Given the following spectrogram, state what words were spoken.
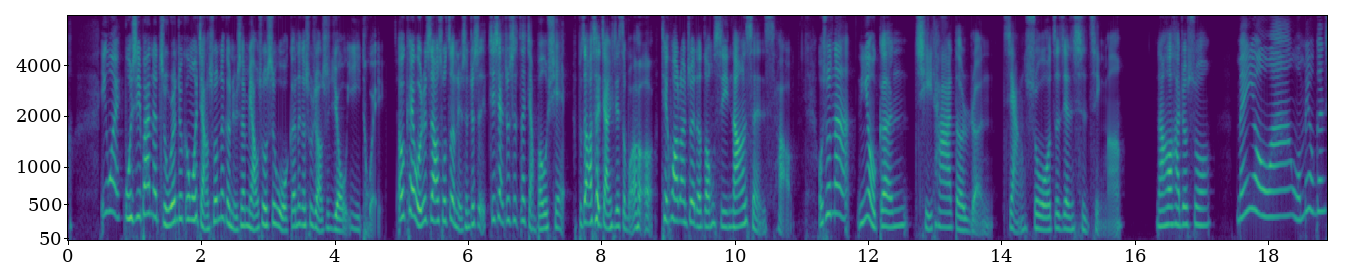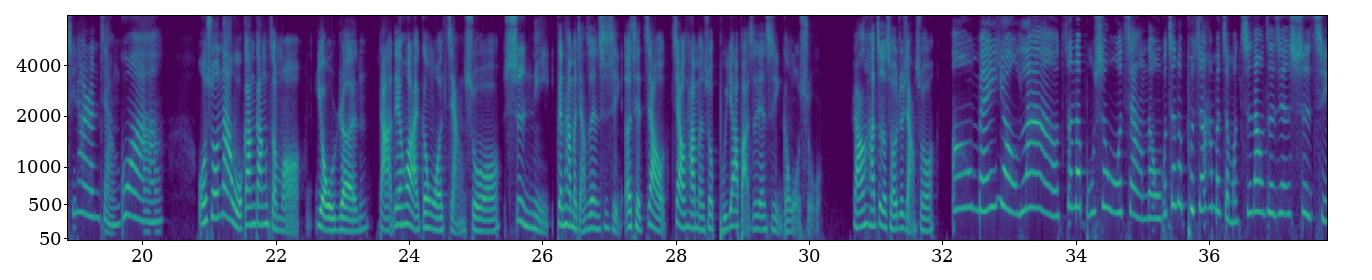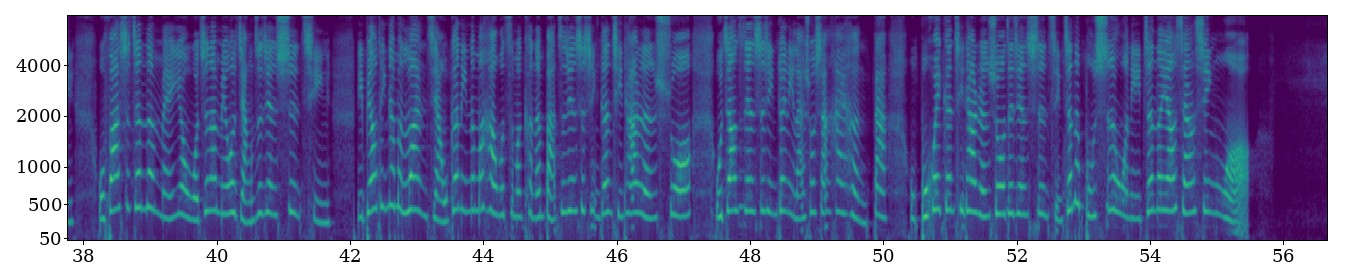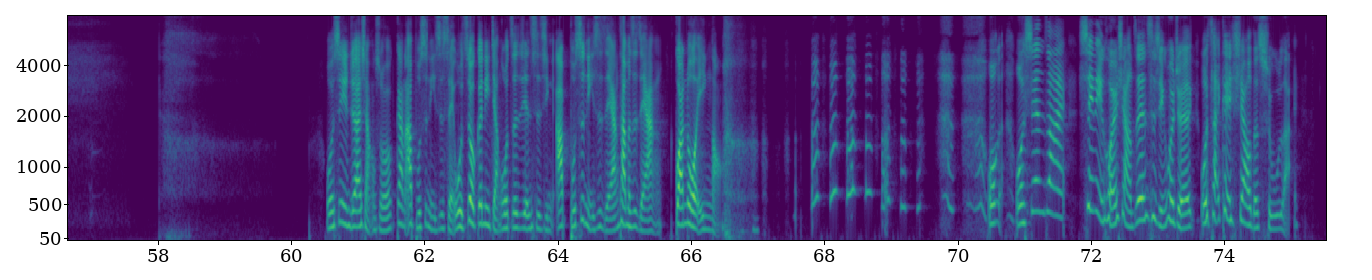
因为补习班的主任就跟我讲说，那个女生描述是我跟那个数学老师有一腿。OK，我就知道说这个女生就是接下来就是在讲 bullshit，不知道在讲一些什么天花乱坠的东西 nonsense。好，我说那你有跟其他的人讲说这件事情吗？然后他就说没有啊，我没有跟其他人讲过啊。我说那我刚刚怎么有人打电话来跟我讲说是你跟他们讲这件事情，而且叫叫他们说不要把这件事情跟我说。然后他这个时候就讲说：“，没有啦，真的不是我讲的，我们真的不知道他们怎么知道这件事情。我发誓真的没有，我真的没有讲这件事情。你不要听他们乱讲。我跟你那么好，我怎么可能把这件事情跟其他人说？我知道这件事情对你来说伤害很大，我不会跟其他人说这件事情。真的不是我，你真的要相信我。”我心里就在想说，干啊，不是你是谁？我只有跟你讲过这件事情啊，不是你是怎样？他们是怎样？关洛音哦。我我现在心里回想这件事情，会觉得我才可以笑得出来，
